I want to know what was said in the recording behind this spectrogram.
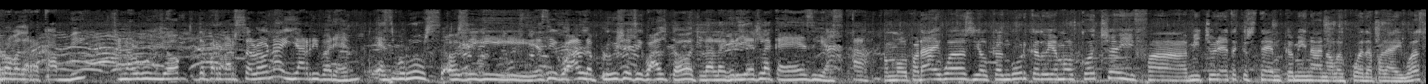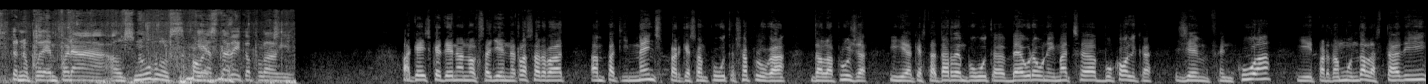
roba de recanvi en algun lloc de per Barcelona i ja arribarem. És brus, o sigui, és igual, la pluja és igual tot, l'alegria és la que és i ja està. Amb el paraigües i el cangur que duiem al cotxe i fa mitja horeta que estem caminant a la cua de paraigües, que no podem parar els núvols, i ja està bé que plogui. Aquells que tenen el seient reservat han patit menys perquè s'han pogut aixaplugar de la pluja i aquesta tarda hem pogut veure una imatge bucòlica, gent fent cua i per damunt de l'estadi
